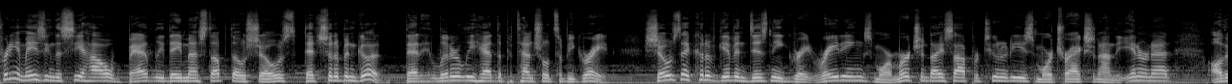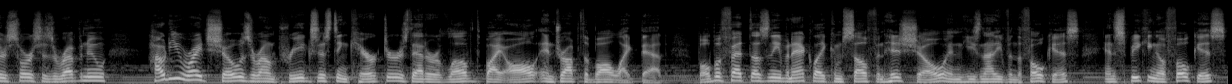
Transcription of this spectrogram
pretty amazing to see how badly they messed up those shows that should have been good, that literally had the potential to be great. Shows that could have given Disney great ratings, more merchandise opportunities, more traction on the internet, other sources of revenue. How do you write shows around pre existing characters that are loved by all and drop the ball like that? Boba Fett doesn't even act like himself in his show, and he's not even the focus. And speaking of focus,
